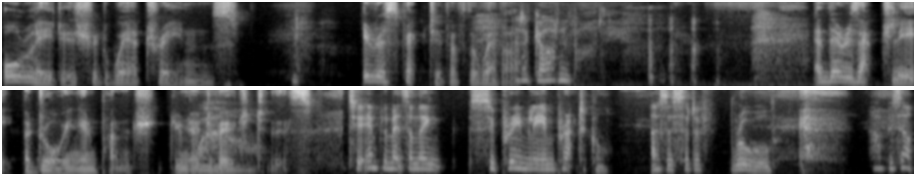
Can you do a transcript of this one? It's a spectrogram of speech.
all ladies should wear trains, irrespective of the weather. At a garden party. And there is actually a drawing in Punch, you know, wow. devoted to this. To implement something supremely impractical as a sort of rule. How bizarre.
